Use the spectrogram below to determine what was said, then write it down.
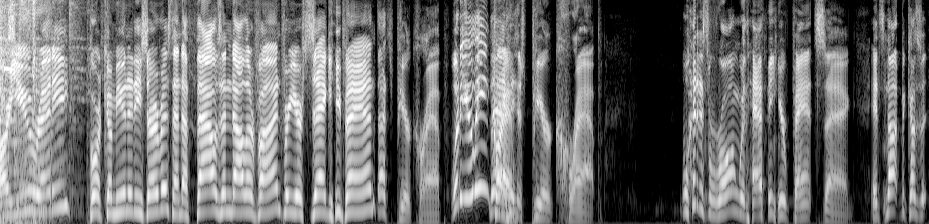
Are you ready for community service and a $1,000 fine for your saggy pants? That's pure crap. What do you mean That crap? is pure crap. What is wrong with having your pants sagged? It's not because it,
